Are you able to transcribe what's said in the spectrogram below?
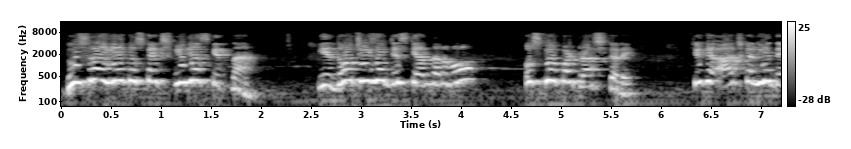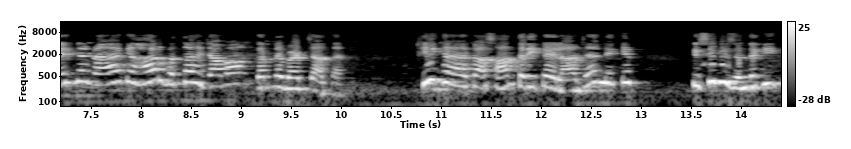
دوسرا یہ کہ اس کا ایکسپیرئنس کتنا ہے۔ یہ دو چیزیں جس کے اندر ہو اس کے اوپر ٹرسٹ کرے۔ کیونکہ آج کل یہ دیکھنے میں آیا کہ ہر بندہ ہجامہ کرنے بیٹھ جاتا ہے۔ ٹھیک ہے، ایک آسان طریقہ علاج ہے، لیکن کسی بھی زندگی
